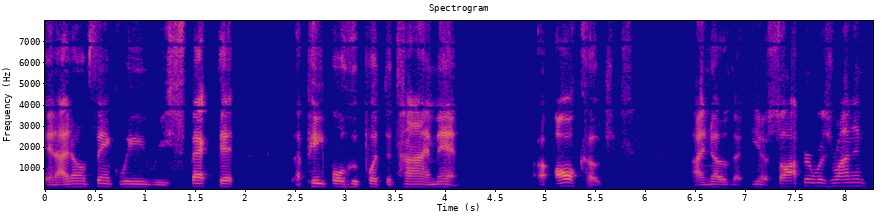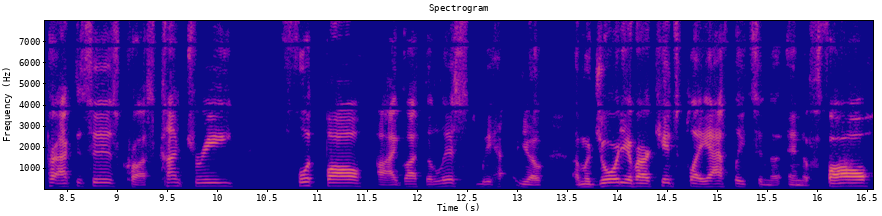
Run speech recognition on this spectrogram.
and I don't think we respected the people who put the time in, uh, all coaches. I know that, you know, soccer was running practices, cross country, football. I got the list. We, you know, a majority of our kids play athletes in the, in the fall.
